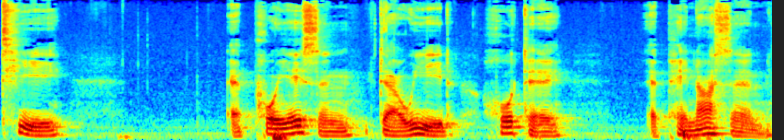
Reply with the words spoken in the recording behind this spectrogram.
ti epoiesen David hote epenasen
